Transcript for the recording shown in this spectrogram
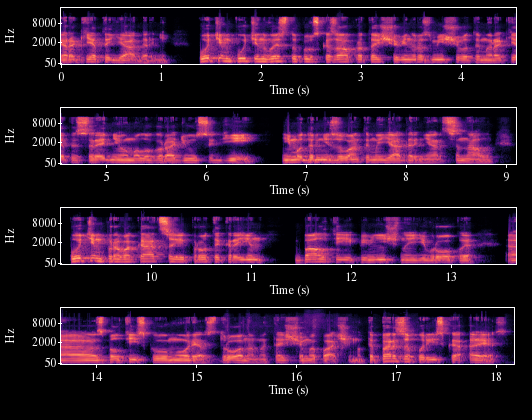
ракети ядерні. Потім Путін виступив, сказав про те, що він розміщуватиме ракети середнього малого радіусу дії і модернізуватиме ядерні арсенали. Потім провокації проти країн Балтії, Північної Європи з Балтійського моря з дронами, те, що ми бачимо. Тепер Запорізька АЕС.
